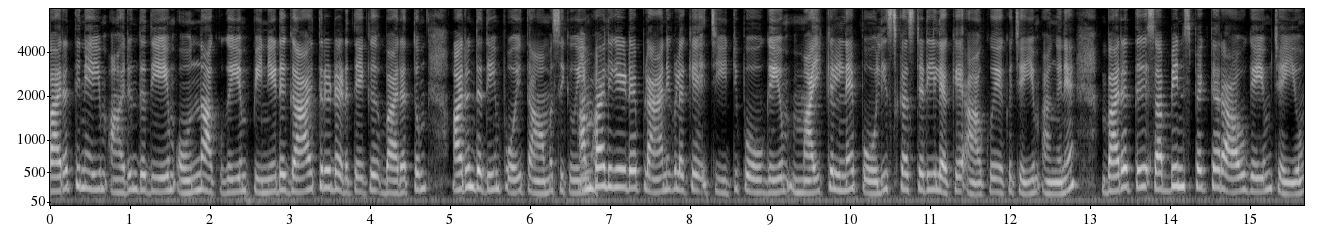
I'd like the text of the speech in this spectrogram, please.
ഭരത്തിനെയും അരുന്ധതിയെയും ഒന്നാക്കുകയും പിന്നീട് ഗായത്രിയുടെ അടുത്തേക്ക് ഭരത്തും അരുന്ധതിയും പോയി താമസിക്കുകയും അംബാലികയുടെ പ്ലാനുകളൊക്കെ ചീറ്റിപ്പോവുകയും മൈക്കിളിനെ പോലീസ് കസ്റ്റഡിയിലൊക്കെ ആക്കുകയൊക്കെ ചെയ്യും. അങ്ങനെ ഭരത് സബ് ഇൻസ്പെക്ടർ ആവുകയും ചെയ്യും.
